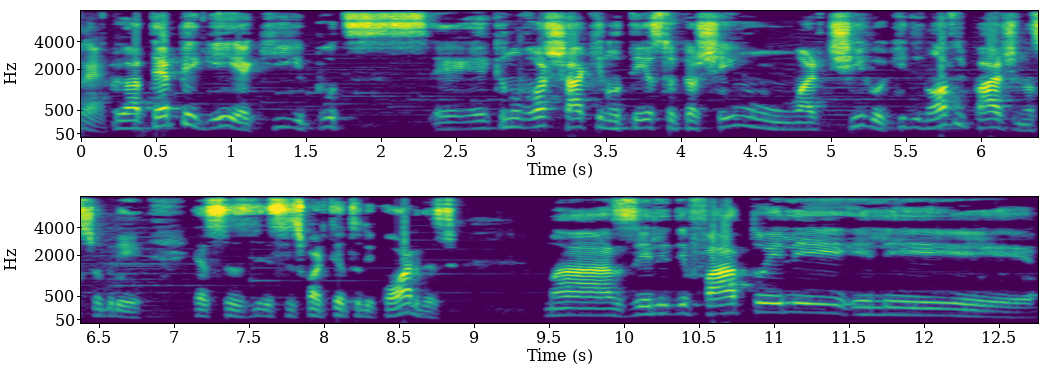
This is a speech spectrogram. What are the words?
é. eu até peguei aqui, putz, é, é, que eu não vou achar aqui no texto, que eu achei um artigo aqui de nove páginas sobre essas, esses quartetos de cordas, mas ele de fato ele ele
